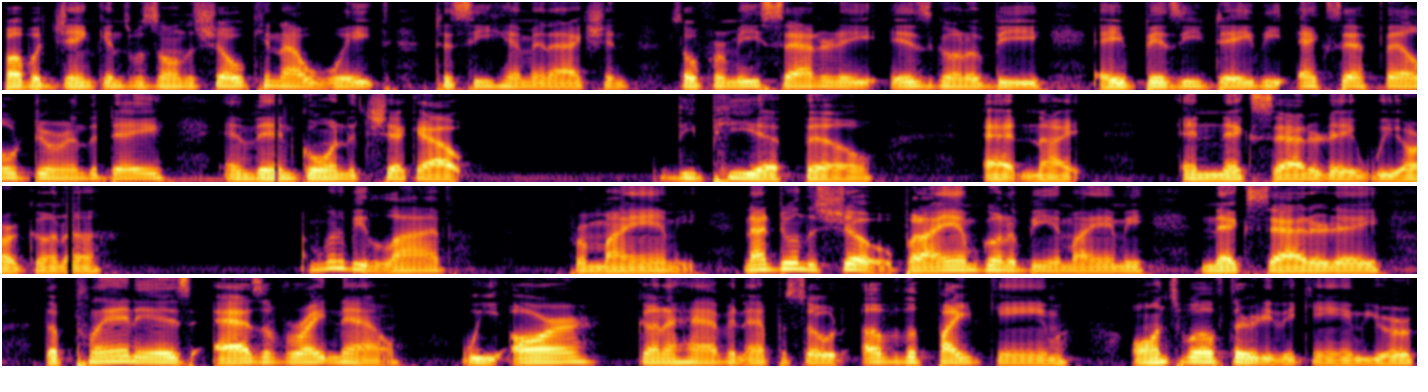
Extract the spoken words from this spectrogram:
Bubba Jenkins was on the show. Cannot wait to see him in action. So for me, Saturday is going to be a busy day. The XFL during the day, and then going to check out the PFL at night. And next Saturday, we are going to, I'm going to be live from Miami. Not doing the show, but I am going to be in Miami next Saturday. The plan is, as of right now, we are going to have an episode of the fight game on 12:30 the game. Your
